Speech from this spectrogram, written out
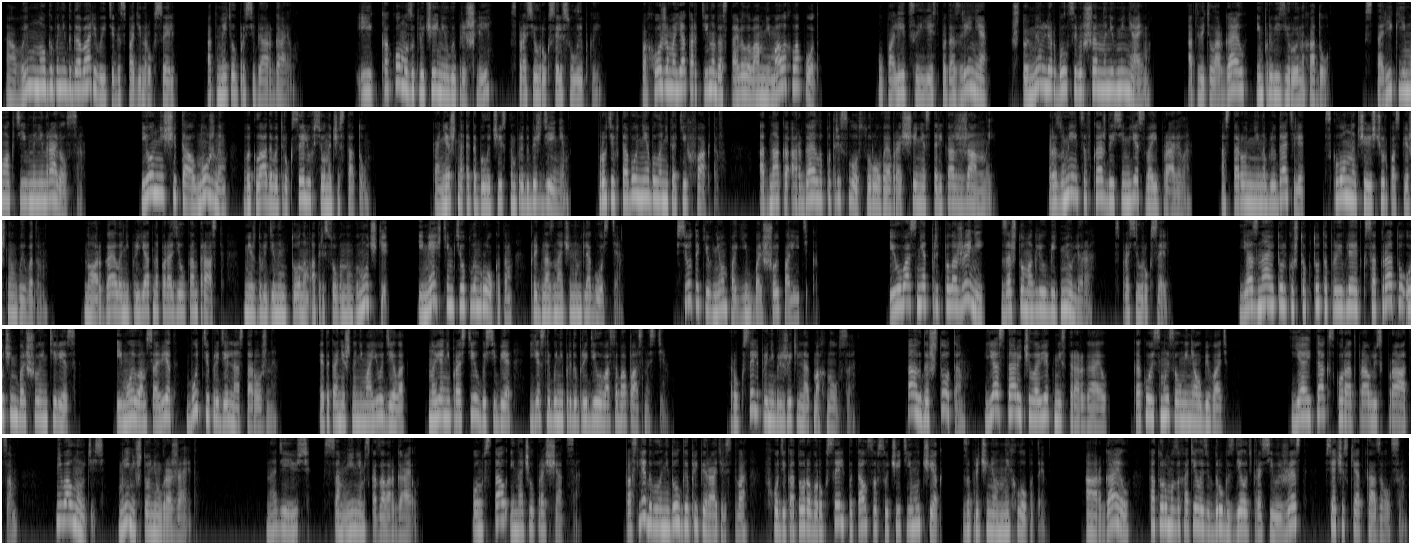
«А вы многого не договариваете, господин Руксель», — отметил про себя Аргайл. «И к какому заключению вы пришли?» — спросил Руксель с улыбкой. «Похоже, моя картина доставила вам немало хлопот. У полиции есть подозрение, что Мюллер был совершенно невменяем, ответил Аргайл, импровизируя на ходу. Старик ему активно не нравился. И он не считал нужным выкладывать Рукселю все на чистоту. Конечно, это было чистым предубеждением. Против того не было никаких фактов. Однако Аргайла потрясло суровое обращение старика с Жанной. Разумеется, в каждой семье свои правила, а сторонние наблюдатели склонны к чересчур поспешным выводам. Но Аргайла неприятно поразил контраст между ледяным тоном, адресованным внучке, и мягким теплым рокотом, предназначенным для гостя. Все-таки в нем погиб большой политик. «И у вас нет предположений, за что могли убить Мюллера?» — спросил Руксель. «Я знаю только, что кто-то проявляет к Сократу очень большой интерес, и мой вам совет — будьте предельно осторожны». Это, конечно, не мое дело, но я не простил бы себе, если бы не предупредил вас об опасности». Руксель пренебрежительно отмахнулся. «Ах, да что там! Я старый человек, мистер Аргайл. Какой смысл меня убивать? Я и так скоро отправлюсь к праотцам. Не волнуйтесь, мне ничто не угрожает». «Надеюсь», — с сомнением сказал Аргайл. Он встал и начал прощаться. Последовало недолгое препирательство, в ходе которого Руксель пытался всучить ему чек за причиненные хлопоты. А Аргайл, которому захотелось вдруг сделать красивый жест, всячески отказывался.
